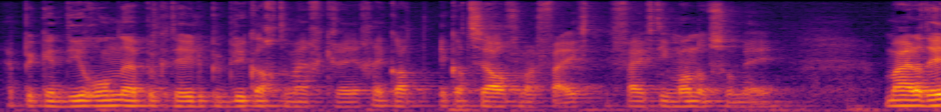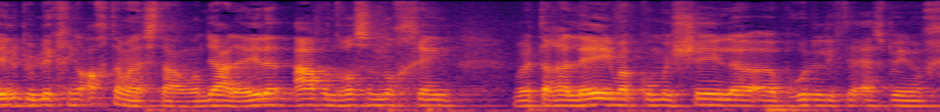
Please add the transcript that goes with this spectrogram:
heb ik in die ronde heb ik het hele publiek achter mij gekregen. Ik had, ik had zelf maar vijf, 15 man of zo mee. Maar dat hele publiek ging achter mij staan. Want ja, de hele avond was er nog geen... werd er alleen maar commerciële eh, broederliefde, SBMG,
